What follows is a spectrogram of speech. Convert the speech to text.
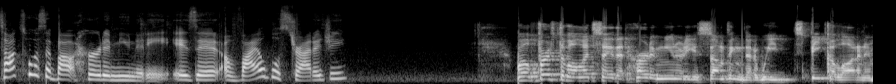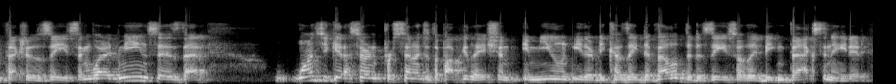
Talk to us about herd immunity. Is it a viable strategy? Well, first of all, let's say that herd immunity is something that we speak a lot in infectious disease. And what it means is that once you get a certain percentage of the population immune, either because they developed the disease or they're being vaccinated,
